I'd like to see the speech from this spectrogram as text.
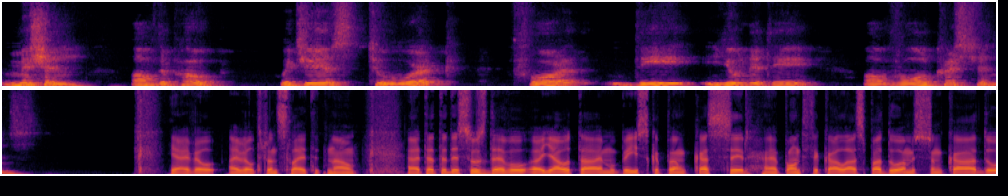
mission of the Pope, which is to work for the unity of all Christians. Yeah, I will, I will translate it now. Tad, tad es uzdevu jautājumu biskupam, kas ir pontificālās padomes un kādu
